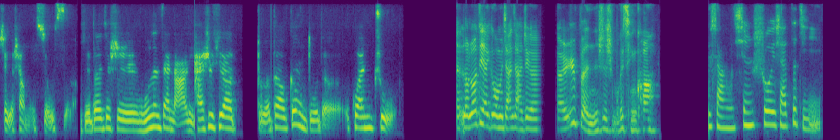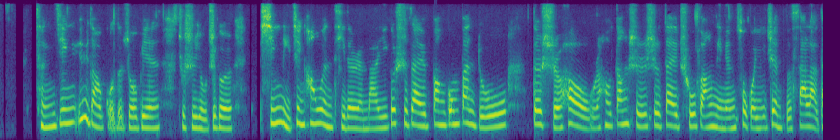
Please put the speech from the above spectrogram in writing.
这个上面休息了。我觉得就是无论在哪里，还是需要得到更多的关注。罗罗迪亚给我们讲讲这个呃日本是什么个情况？我想先说一下自己曾经遇到过的周边，就是有这个心理健康问题的人吧。一个是在半工半读的时候，然后当时是在厨房里面做过一阵子沙拉的，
